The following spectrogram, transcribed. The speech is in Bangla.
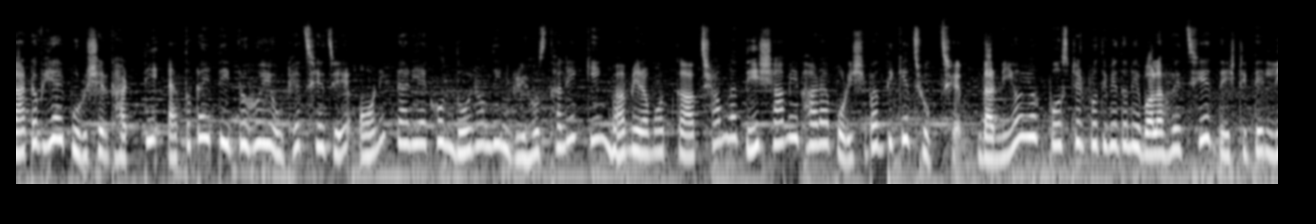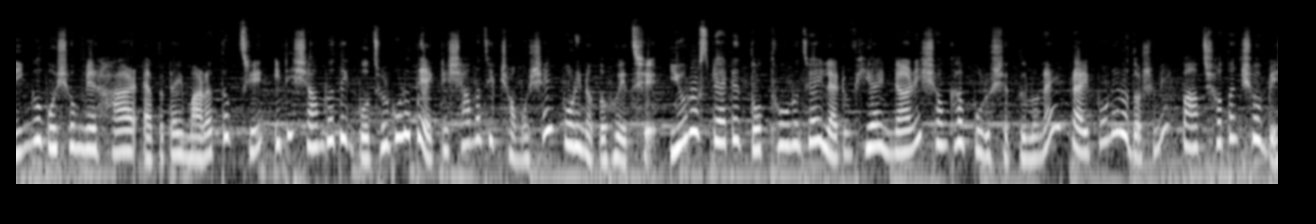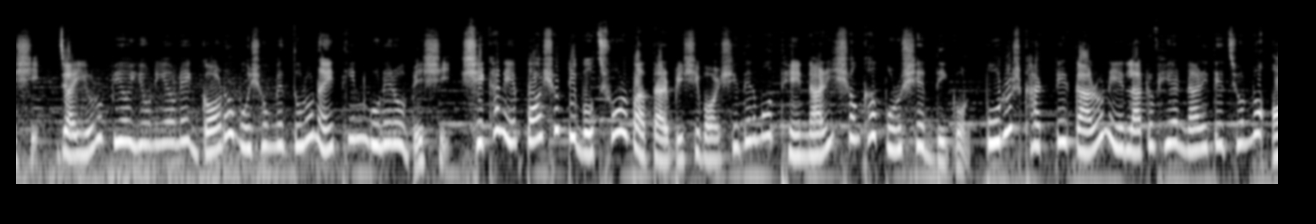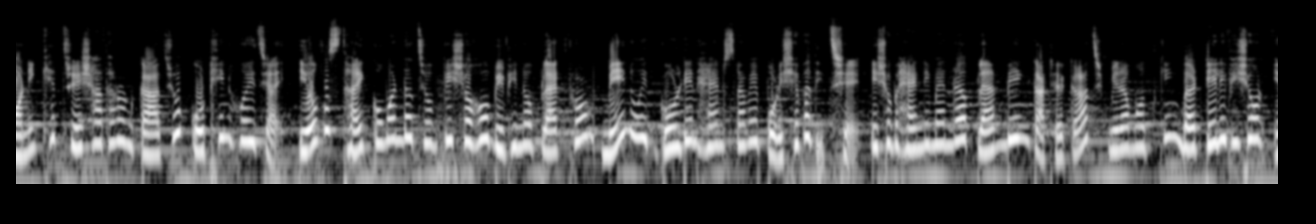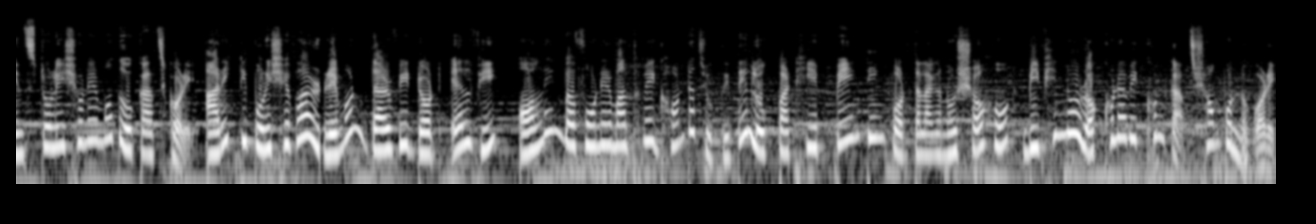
লাটোভিয়ায় পুরুষের ঘাটতি এতটাই তীব্র হয়ে উঠেছে যে অনেক নারী এখন দৈনন্দিন গৃহস্থালী কিংবা মেরামত কাজ সামলাতে স্বামী ভাড়া পরিষেবার দিকে ঝুঁকছেন। দ্য নিউ ইয়র্ক পোস্টের প্রতিবেদনে বলা হয়েছে, দেশটিতে লিঙ্গ বৈষম্যের হার এতটাই মারাত্মক যে এটি সাম্প্রতিক বছরগুলোতে একটি সামাজিক সমস্যায় পরিণত হয়েছে। ইউরোস্ট্যাটের তথ্য অনুযায়ী ল্যাটোভিয়ায় নারীর সংখ্যা পুরুষের তুলনায় প্রায় পনেরো দশমিক পাঁচ শতাংশ বেশি, যা ইউরোপীয় ইউনিয়নে গড় বৈষম্যের তুলনায় তিন গুণেরও বেশি। সেখানে পঁয়ষট্টি বছর বা তার বেশি বয়সীদের মধ্যে নারীর সংখ্যা পুরুষের দ্বিগুণ। পুরুষ ঘাটতির কারণে লাটোভিয়ার নারীদের জন্য অনেক ক্ষেত্রে সাধারণ কাজও কঠিন হয়ে যায়। এ অবস্থায় কোমান্ডা চব্বিশ সহ বিভিন্ন platform men with golden hands নামে পরিষেবা দিচ্ছে। এসব হ্যান্ডিম্যানরা প্ল্যাম্বিং, কাঠের কাজ, মেরামত কিংবা টেলিভিশন ইনস্টলেশনের মতো কাজ করে। আরেকটি পরিষেবা রেমন্ড দার্ভি ডট এলভি অনলাইন বা ফোনের মাধ্যমে ঘণ্টা চুক্তিতে লোক পাঠিয়ে পেন্টিং পর্দা লাগানো সহ বিভিন্ন রক্ষণাবেক্ষণ কাজ সম্পন্ন করে।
